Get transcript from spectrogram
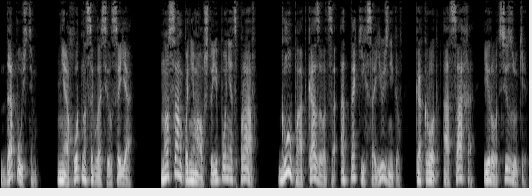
Допустим, неохотно согласился я, но сам понимал, что японец прав. Глупо отказываться от таких союзников, как род Асаха и род Сизуки.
